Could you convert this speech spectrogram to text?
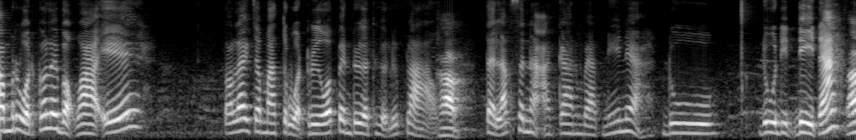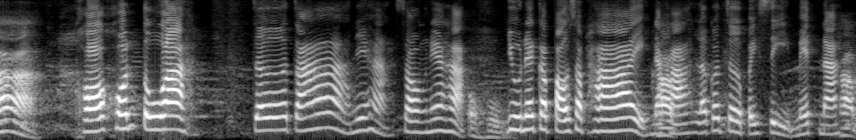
ตำรวจก็เลยบอกว่า เอ๊ะต อนแรกจะมาตรวจเรือว่าเป็นเรือเถื่อนหรือเปล่า ครับแต่ลักษณะอาการแบบนี้เนี่ยดูดูดิดดีดๆนะ อ่าขอค้นตัว เจอจ้านี่ค่ะซองเนี่ยค่ะ โอ้โห อยู่ในกระเป๋าสะพายนะครัคะ บ แล้วก็เจอไป 4 เม็ดนะ ครับ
